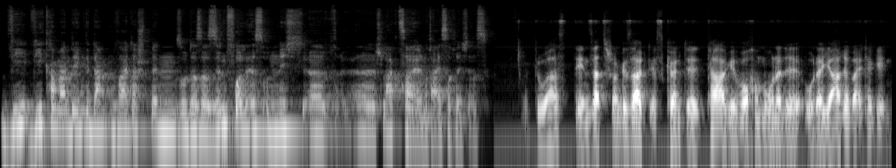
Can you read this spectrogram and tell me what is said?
Wie, wie kann man den Gedanken weiterspinnen, sodass er sinnvoll ist und nicht äh, äh, schlagzeilenreißerig ist? Du hast den Satz schon gesagt, es könnte Tage, Wochen, Monate oder Jahre weitergehen.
